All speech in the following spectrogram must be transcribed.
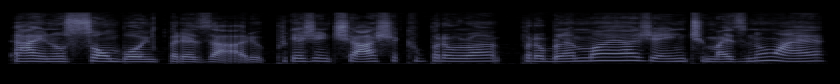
Ai, não sou um bom empresário. Porque a gente acha que o problema, problema é a gente, mas não é.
